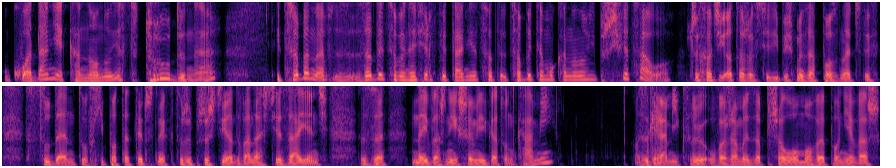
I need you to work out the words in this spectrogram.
układanie kanonu jest trudne, i trzeba zadać sobie najpierw pytanie, co, co by temu kanonowi przyświecało. Czy chodzi o to, że chcielibyśmy zapoznać tych studentów hipotetycznych, którzy przyszli na 12 zajęć z najważniejszymi gatunkami? Z grami, które uważamy za przełomowe, ponieważ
